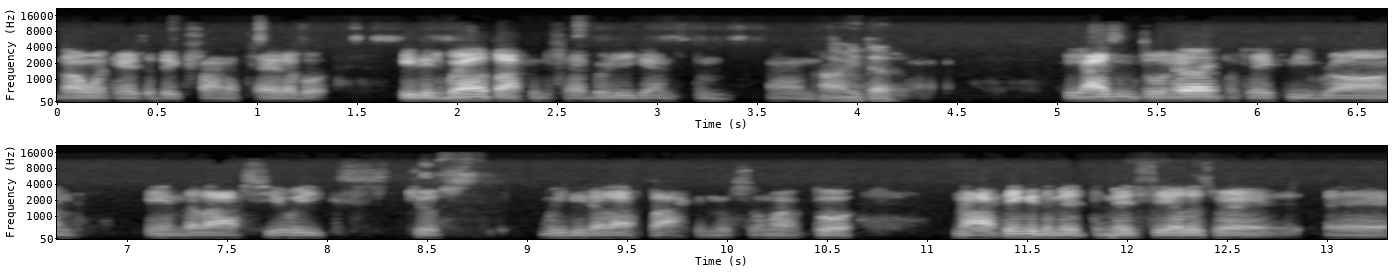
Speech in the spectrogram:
no one here is a big fan of Taylor, but he did well back in February against them, and Oh, he did. he hasn't done Aye. anything particularly wrong in the last few weeks. Just we need a left back in the summer. But no, I think in the mid the midfield is where uh,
